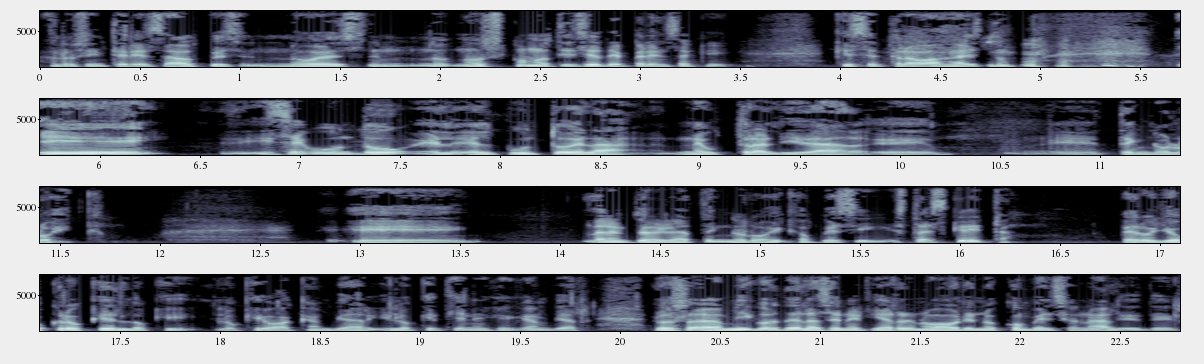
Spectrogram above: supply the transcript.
a los interesados pues no es no, no, es con noticias de prensa que, que se trabaja esto eh, y segundo el, el, punto de la neutralidad eh, tecnológica la neutralidad tecnológica pues sí está escrita pero yo creo que es lo que, lo que va a cambiar y lo que tiene que cambiar. Los amigos de las energías renovables no convencionales, del,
